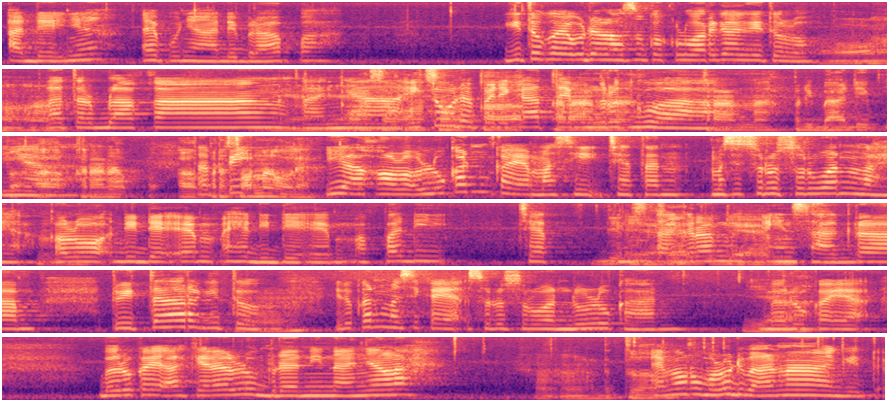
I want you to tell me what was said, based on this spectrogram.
adeknya eh punya adik berapa? Gitu kayak udah langsung ke keluarga gitu loh. Latar belakang, tanya. Langsung- Iya, itu langsung udah ke PDKT kerana- menurut gue. kerana pribadi pe- Iya. eh, kerana eh, Tapi personal ya Iya, kalau lu kan kayak masih chatan, masih seru-seruan lah ya. Kalau di DM eh di DM apa di chat Di Instagram, chat, di DM. Instagram, Twitter gitu. Itu kan masih kayak seru-seruan dulu kan. Iya. Baru kayak baru kayak akhirnya lu berani nanya lah, Heeh, betul emang rumah lu di mana gitu.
